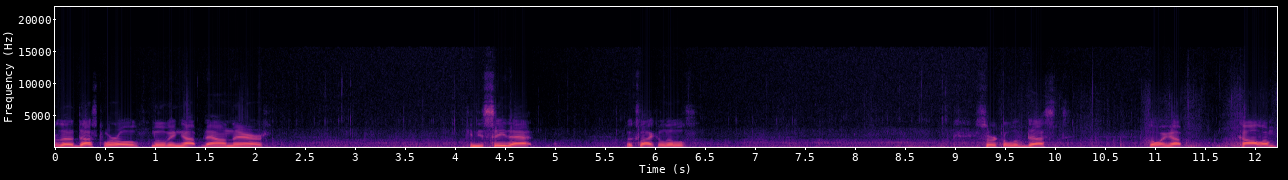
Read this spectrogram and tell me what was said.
the dust whirl moving up down there. Can you see that? Looks like a little circle of dust going up column.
